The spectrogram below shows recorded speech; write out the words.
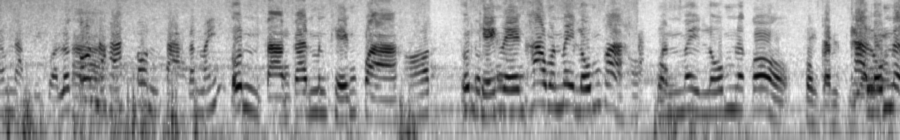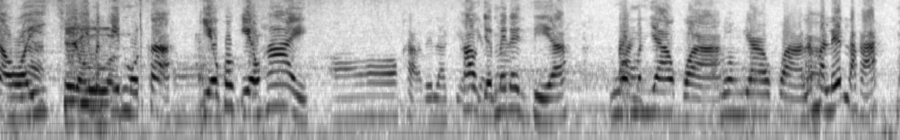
น้ำหนักดีกว่าแล้วค่ะต้นนะคะ ต้นต่างกันไหมต้นต่างกันมันแข็งกว่า อ๋อ ต้นแข็งแรงข้าวมันไม่ล้มค่ะ มันไม่ล้มแล้วก็ป้องกันเกี่ยว ถ้าล้มเนี่ยหอยเชื้อที่มันกินหมดค่ะ เกี่ยวก็เกี่ยวให้ อ๋อ ค่ะ เวลาเกี่ยวข้าวจะไม่ได้เสียรวงมันยาวกว่ารวงยาวกว่า แล้วค่ะเมล็ดล่ะคะเม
